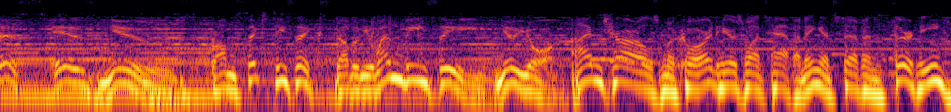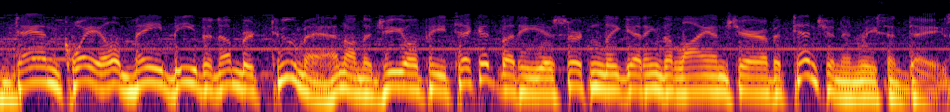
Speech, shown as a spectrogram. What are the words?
This is news from 66 WNBC, New York. I'm Charles McCord. Here's what's happening at 7:30. Dan Quayle may be the number two man on the GOP ticket, but he is certainly getting the lion's share of attention in recent days.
